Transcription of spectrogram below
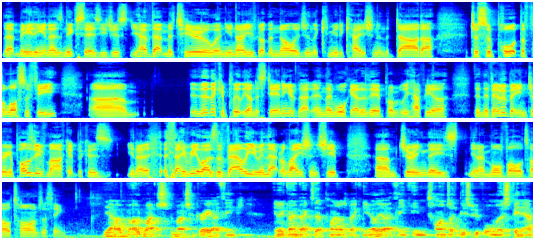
that meeting, and as Nic says, you just you have that material, and you know you've got the knowledge and the communication and the data to support the philosophy. Um, they're, they're completely understanding of that, and they walk out of there probably happier than they've ever been during a positive market because you know they realise the value in that relationship um, during these you know more volatile times. I think. Yeah, I would much much agree. I think you know, going back to that point I was making earlier, I think in times like this, we've almost been able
